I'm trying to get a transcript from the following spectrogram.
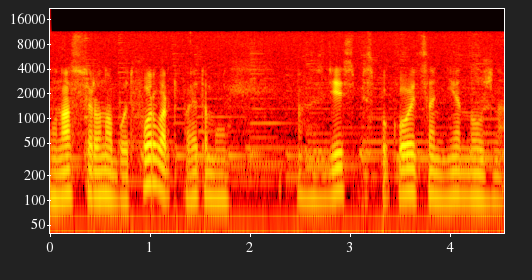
у нас все равно будет forward, поэтому э, здесь беспокоиться не нужно.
